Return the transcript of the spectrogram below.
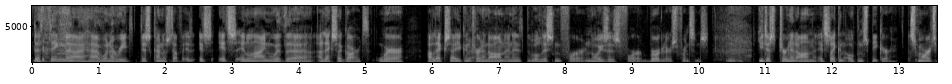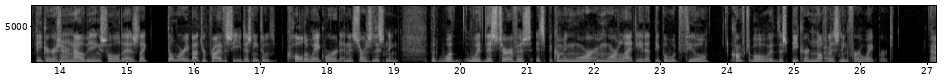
the thing that I have when I read this kind of stuff, it, it's it's in line with uh, Alexa Guard, where Alexa you can turn it on and it will listen for noises for burglars, for instance. Mm-hmm. You just turn it on. It's like an open speaker. Smart speakers are now being sold as like. Don't worry about your privacy. You just need to call the wake word and it starts listening. But what with this service, it's becoming more and more likely that people would feel comfortable with the speaker not listening for a wake word. Yeah.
